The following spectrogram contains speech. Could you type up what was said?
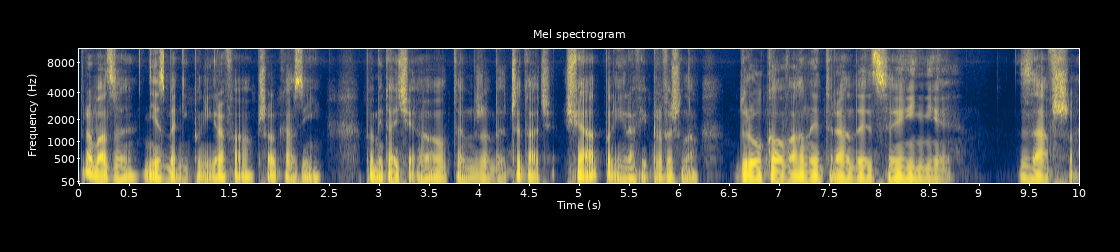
Prowadzę niezbędnik poligrafa. Przy okazji pamiętajcie o tym, żeby czytać Świat Poligrafii Professional drukowany tradycyjnie. Zawsze.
